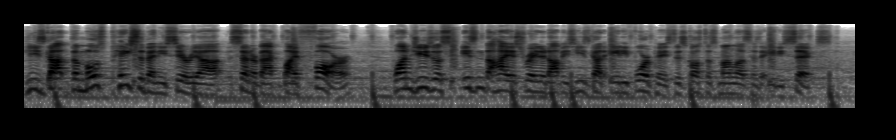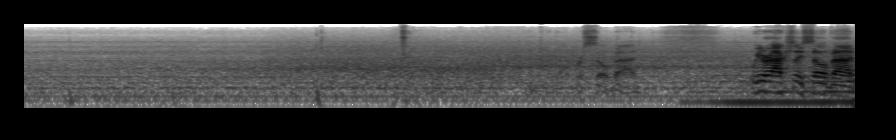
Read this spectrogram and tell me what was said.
He's got the most pace of any Serie A center back by far. Juan Jesus isn't the highest rated. Obviously, he's got 84 pace. This Kostas Manolas has 86. We're so bad. We are actually so bad.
